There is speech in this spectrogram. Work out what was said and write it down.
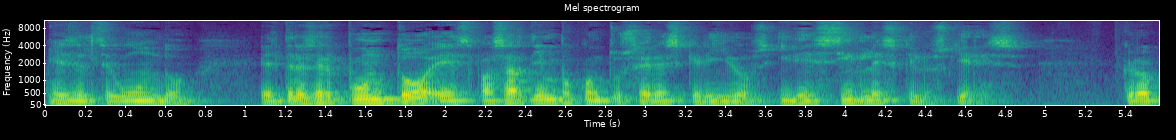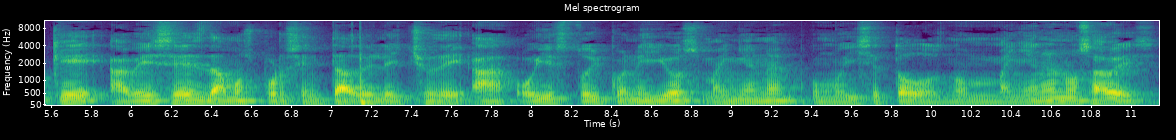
es el segundo. El tercer punto es pasar tiempo con tus seres queridos y decirles que los quieres. Creo que a veces damos por sentado el hecho de, ah, hoy estoy con ellos, mañana, como dice todos, no, mañana no sabes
